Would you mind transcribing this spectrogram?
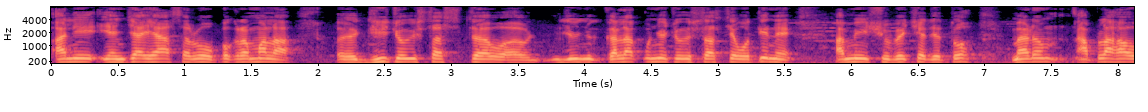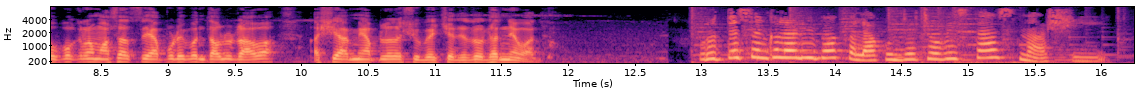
आणि यांच्या ह्या सर्व उपक्रमाला जी झी चोवीस तासच्या जी कलाकुंज चोवीस तासच्या वतीने आम्ही शुभेच्छा देतो. मॅडम आपला हा उपक्रम असाच यापुढे पण चालू राहावा अशी आम्ही आपल्याला शुभेच्छा देतो. धन्यवाद. वृत्तसंकलन विभाग कलाकुंज चोवीस तास नाशिक.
